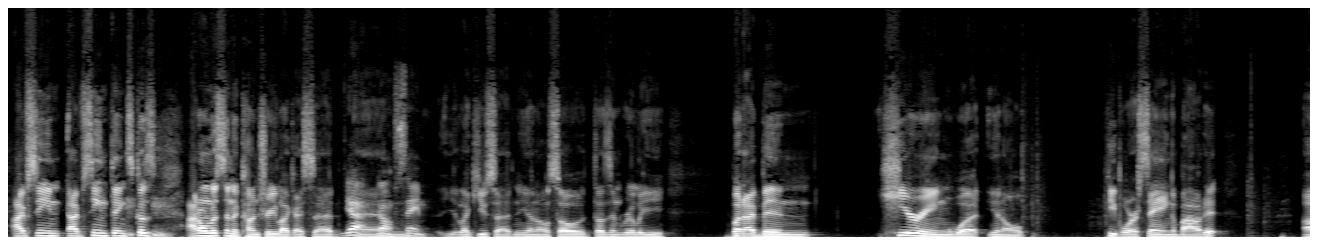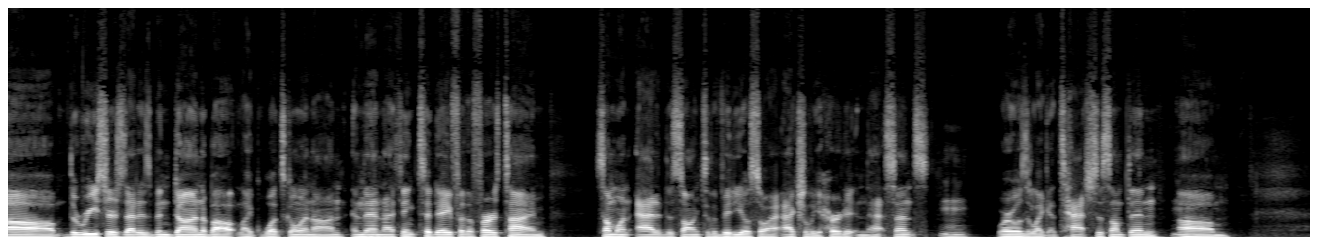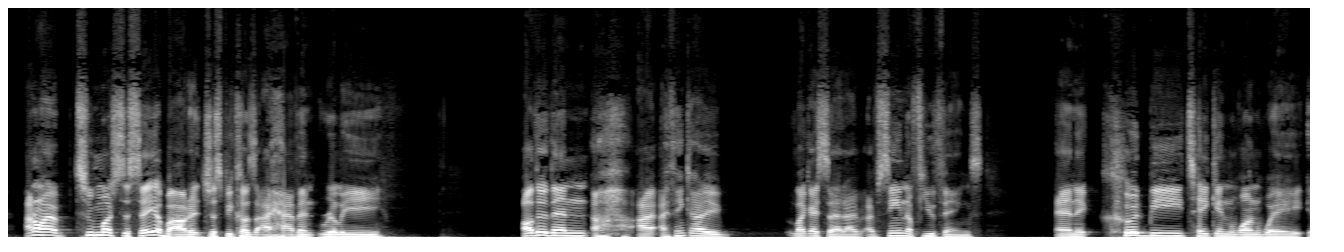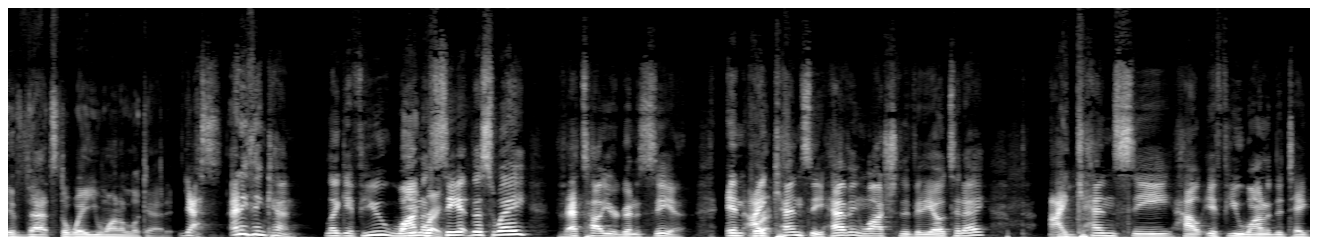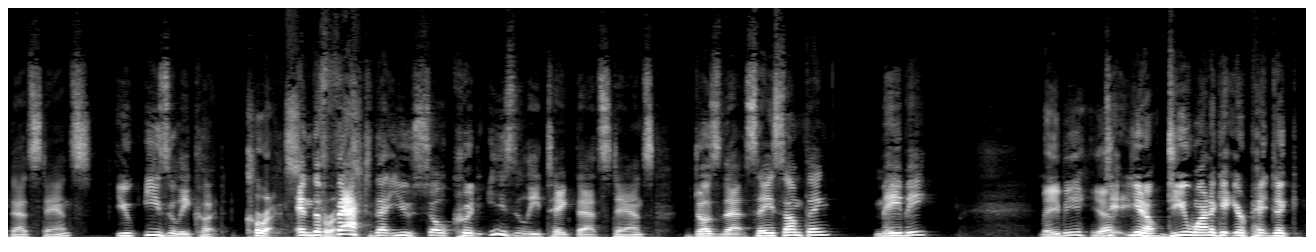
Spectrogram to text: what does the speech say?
I've seen I've seen things because I don't listen to country, like I said. Yeah, no, same. Like you said, you know, so it doesn't really. But I've been hearing what you know people are saying about it, uh, the research that has been done about like what's going on, and then I think today for the first time, someone added the song to the video, so I actually heard it in that sense, where it was like attached to something. Um, I don't have too much to say about it, just because I haven't really, other than uh, I, I think I, like I said, I've, I've seen a few things. And it could be taken one way if that's the way you want to look at it. Yes, anything can. Like if you want to right. see it this way, that's how you're going to see it. And I can see, having watched the video today, I Mm-hmm. can see how if you wanted to take that stance, you easily could. Correct. And the Correct. fact that you so could easily take that stance, does that say something? Maybe. maybe, yeah, D- you know, do you want to get your pay? Like,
